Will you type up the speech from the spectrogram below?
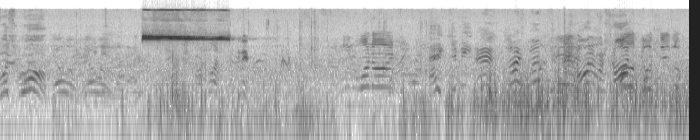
What's wrong? Come here. Need one on. Hey, give me. Ball, go through the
